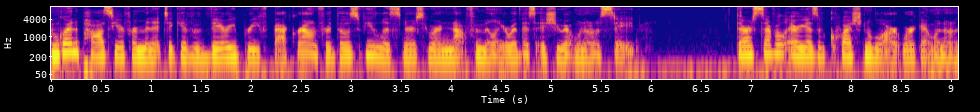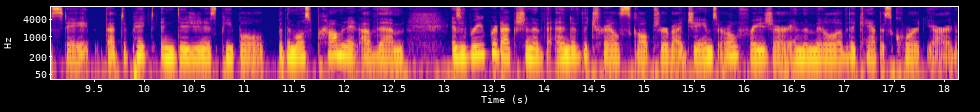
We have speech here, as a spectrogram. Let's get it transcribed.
I'm going to pause here for a minute to give a very brief background for those of you listeners who are not familiar with this issue at Winona State. There are several areas of questionable artwork at Winona State that depict indigenous people, but the most prominent of them is a reproduction of the end of the trail sculpture by James Earle Fraser in the middle of the campus courtyard.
